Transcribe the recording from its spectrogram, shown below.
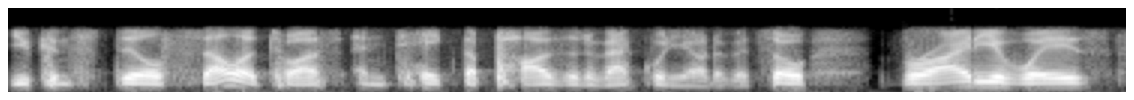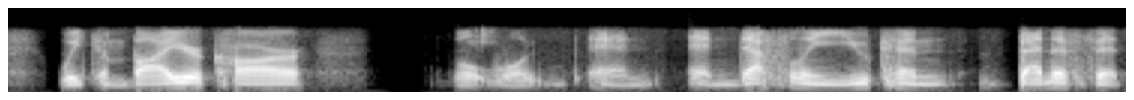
you can still sell it to us and take the positive equity out of it. So, variety of ways we can buy your car. We'll, we'll, and and definitely you can benefit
